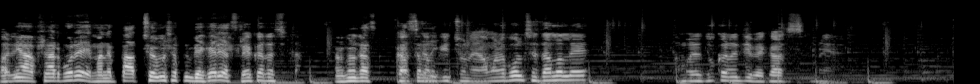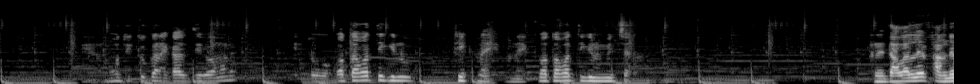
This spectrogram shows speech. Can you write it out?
আপনি আসার পরে মানে পাঁচ ছয় মাস আপনি বেকারই আছেন? বেকার আছে আর কোনো কাজ কাজ কাম নেই। নাই। আমার বলছে দালালে আমার দোকানে দিবে কাজ মানে মুদির দোকানে কাজ দিবে মানে কিন্তু কথাবার্তি কিন্তু ঠিক নাই মানে কথাবার্তি কিন্তু মিলছে না। মানে দালালের ফান্দে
